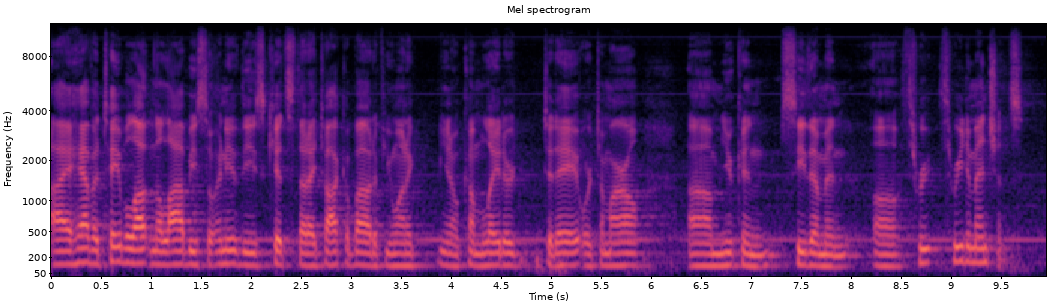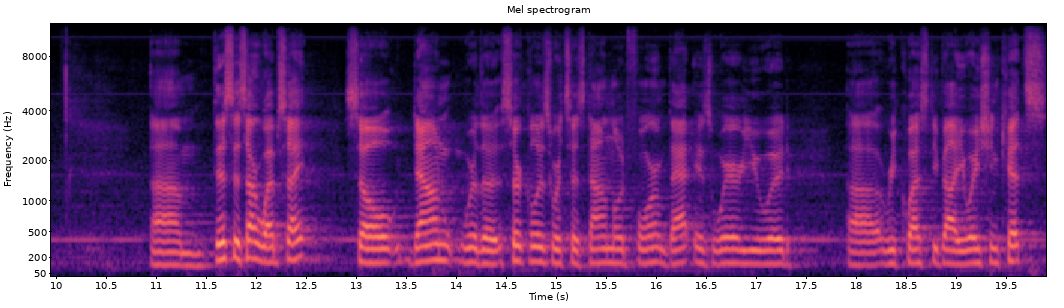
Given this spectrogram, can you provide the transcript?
I have a table out in the lobby, so any of these kits that I talk about, if you want to you know, come later today or tomorrow, um, you can see them in uh, three, three dimensions. Um, this is our website. So down where the circle is where it says download form, that is where you would uh, request evaluation kits.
